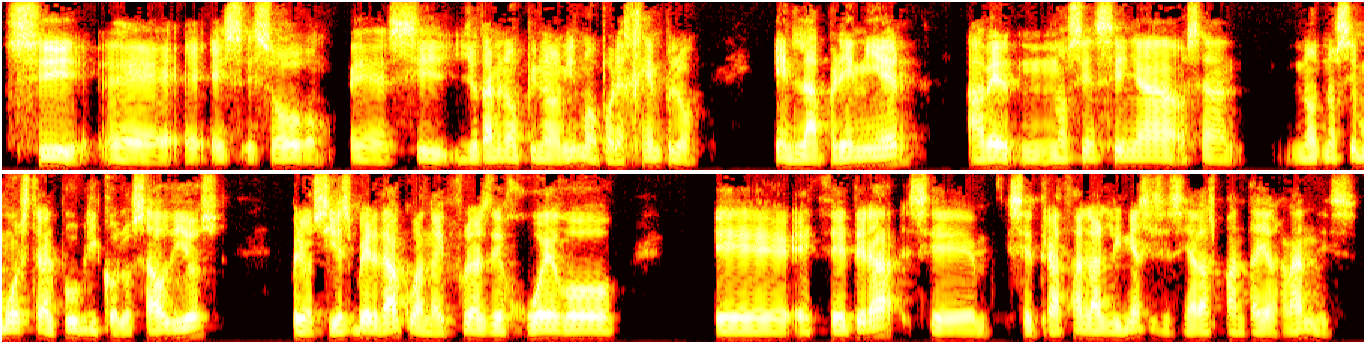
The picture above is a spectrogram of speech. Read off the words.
Sí, eh, es, eso eh, sí, yo también opino lo mismo. Por ejemplo, en la Premier, a ver, no se enseña, o sea, no, se muestra al público los audios, pero sí es verdad cuando hay fueras de juego, eh, etcétera, se, se trazan las líneas y se enseñan las pantallas grandes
